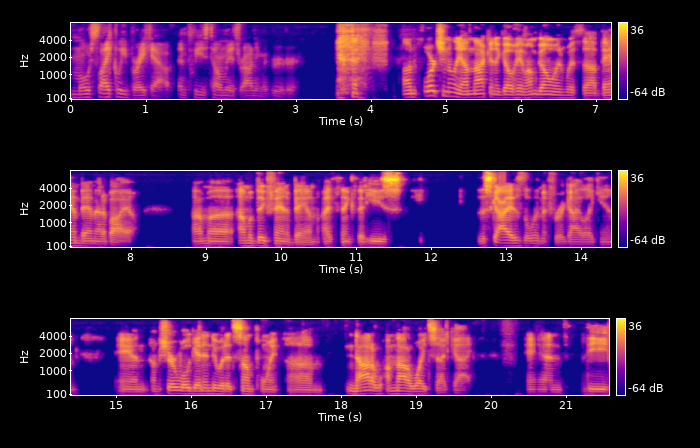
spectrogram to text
Most likely breakout, and please tell me it's Rodney McGruder. Unfortunately, I'm not going to go him. I'm going with uh, Bam Bam Adebayo. I'm a I'm a big fan of Bam. I think that he's the sky is the limit for a guy like him, and I'm sure we'll get into it at some point. Um, not a I'm not a Whiteside guy, and the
